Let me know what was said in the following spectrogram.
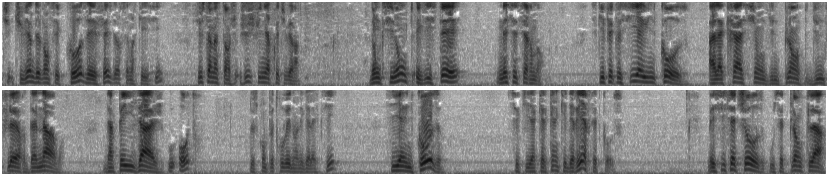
Tu, viens de devancer cause et effet, d'ailleurs c'est marqué ici. Juste un instant, je, juste finis après tu verras. Donc sinon, existait nécessairement. Ce qui fait que s'il y a une cause à la création d'une plante, d'une fleur, d'un arbre, d'un paysage ou autre, de ce qu'on peut trouver dans les galaxies, s'il y a une cause, c'est qu'il y a quelqu'un qui est derrière cette cause. Mais si cette chose ou cette plante-là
